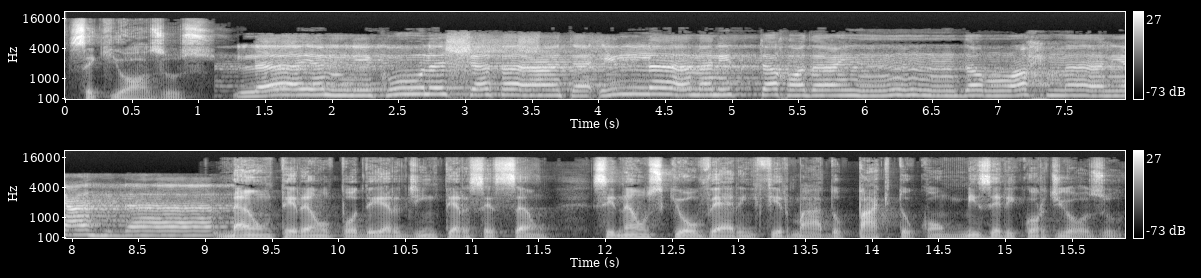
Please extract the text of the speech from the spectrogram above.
sequiosos. Não terão o poder de intercessão senão os que houverem firmado pacto com o misericordioso.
